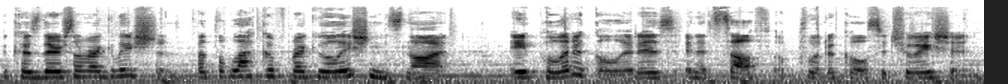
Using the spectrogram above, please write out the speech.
because there's no regulation. But the lack of regulation is not apolitical; it is in itself a political situation.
